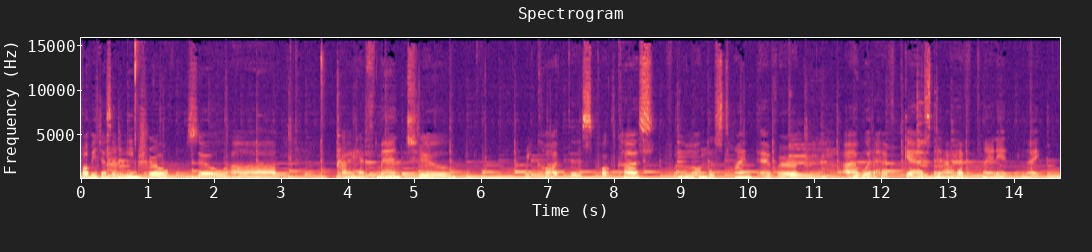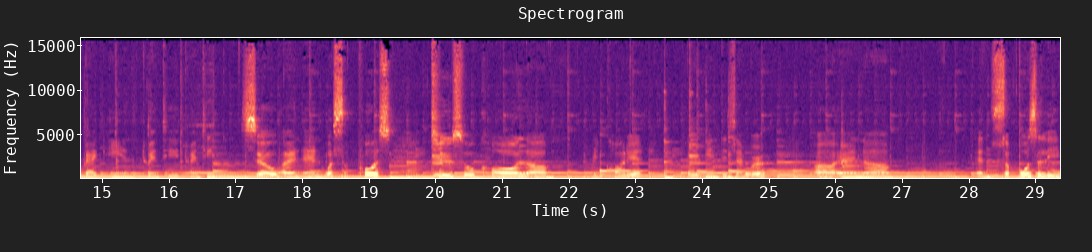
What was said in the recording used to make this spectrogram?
probably just an intro. So, uh, I have meant to record this podcast for the longest time ever. I would have guessed that I have planned it like back in 2020. So and and was supposed to so-called um, record it back in December, uh, and uh, and supposedly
